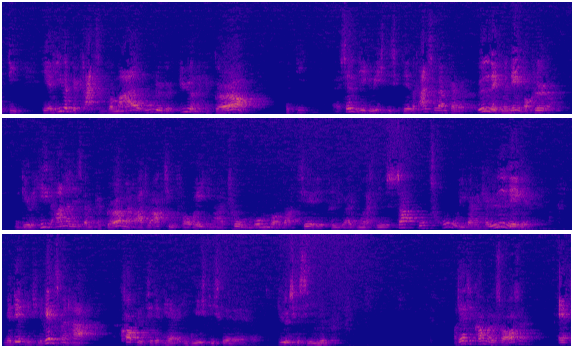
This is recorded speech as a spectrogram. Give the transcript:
fordi det er alligevel begrænset, hvor meget ulykke dyrene kan gøre, fordi øh, selvom de er egoistiske, det er begrænset, hvad man kan ødelægge med næb og klør. Men det er jo helt anderledes, hvad man kan gøre med radioaktive forureninger, atombomber, bakteriekrig og alt muligt. Altså, det er jo så utroligt, hvad man kan ødelægge med den intelligens, man har koblet til den her egoistiske, øh, dyriske side. Og dertil kommer jo så også, at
